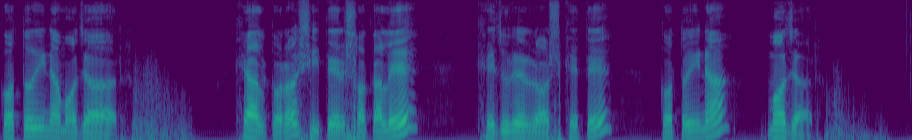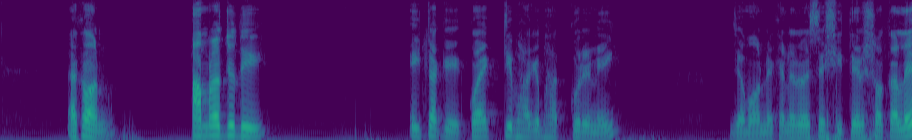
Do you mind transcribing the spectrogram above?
কতই না মজার। খেয়াল করো, শীতের সকালে খেজুরের রস খেতে কতই না মজার। এখন আমরা যদি এইটাকে কয়েকটি ভাগে ভাগ করে নেই, যেমন এখানে রয়েছে শীতের সকালে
